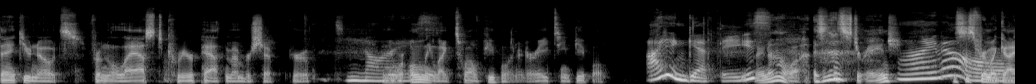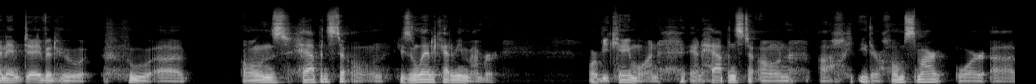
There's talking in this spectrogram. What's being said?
thank you notes from the last career path membership group. It's nice. And there were only like 12 people in it or 18 people. I didn't get these. I know. Isn't that strange? I know. This is from a guy named David who who uh, owns, happens to own, he's an Land Academy member or became one and happens to own uh, either HomeSmart or uh,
